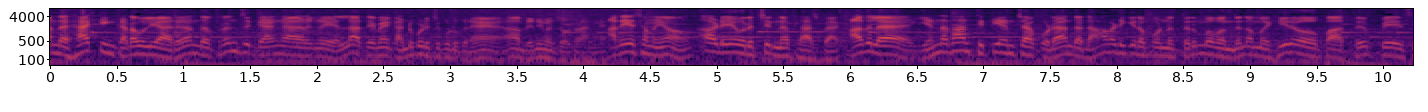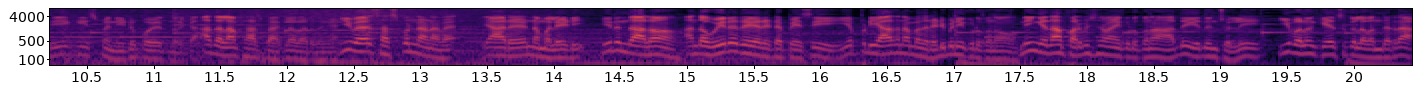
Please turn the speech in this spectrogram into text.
அந்த ஹேக்கிங் கடவுள் யாரு? அந்த ஃப்ரெண்ட்ஸ் கேங் யாருங்க எல்லாத்தையுமே கண்டுபிடிச்சு கொடுக்குறேன் அப்படின்னு இவன் சொல்றாங்க. அதே சமயம் அப்படியே ஒரு சின்ன பிளாஷ்பேக் அதுல என்னதான் திட்டி அமிச்சா கூட அந்த டாவடிக்கிற பொண்ணு திரும்ப வந்து நம்ம ஹீரோவை பார்த்து பேசி கீஸ் பண்ணிட்டு போயிருந்திருக்கா. அதெல்லாம் பிளாஷ்பேக்ல வருதுங்க. இவ சஸ்பெண்ட் ஆனவன். யாரு? நம்ம லேடி இருந்தாலும் அந்த உயரதிகாரிட்ட பேசி எப்படியாவது நம்ம ரெடி பண்ணி கொடுக்கணும். நீங்க தான் பர்மிஷன் வாங்கி கொடுக்கணும். அது இதுன்னு சொல்லி இவளும் கேஸுக்குள்ள வந்துடுறா.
